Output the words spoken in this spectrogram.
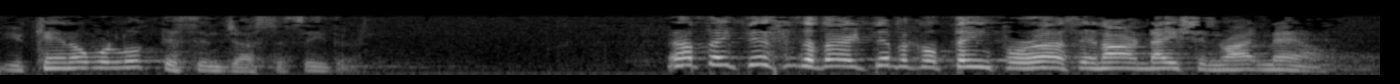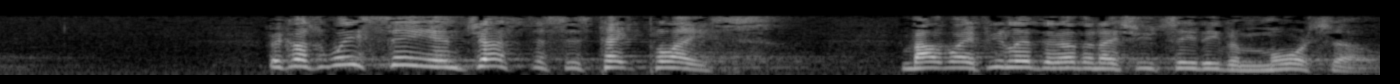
You can't overlook this injustice either. And I think this is a very difficult thing for us in our nation right now. Because we see injustices take place. And by the way, if you lived in other nations, you'd see it even more so.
